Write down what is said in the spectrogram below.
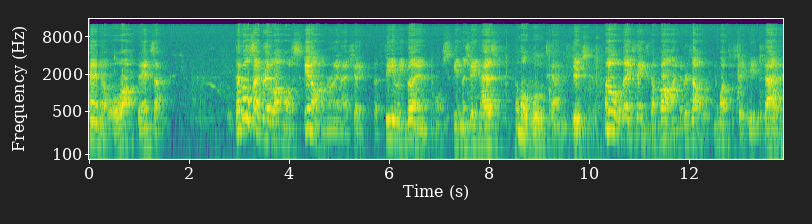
and a lot denser. They've also bred a lot more skin on the merino sheep, the theory being the more skin the sheep has, the more wool it's going to produce. And all of these things combined have resulted in what you see here today.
